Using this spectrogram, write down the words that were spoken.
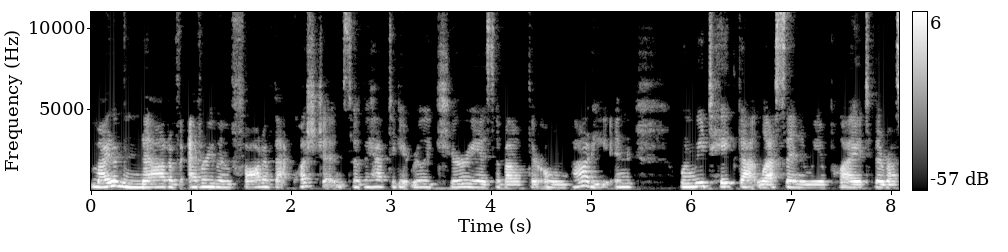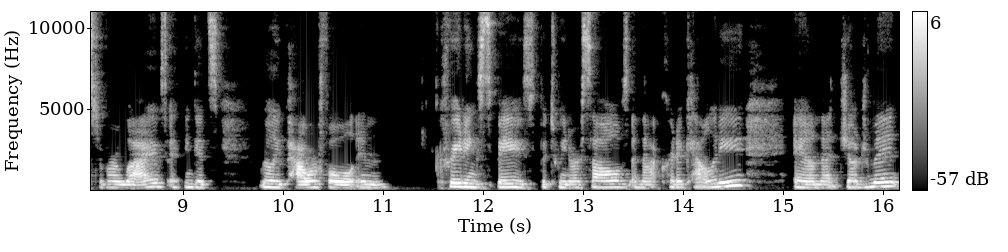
might have not have ever even thought of that question. So they have to get really curious about their own body. And when we take that lesson and we apply it to the rest of our lives, I think it's really powerful in creating space between ourselves and that criticality and that judgment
